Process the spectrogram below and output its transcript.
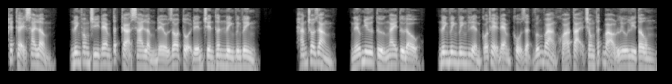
hết thảy sai lầm, ninh phong trí đem tất cả sai lầm đều do tội đến trên thân ninh vinh vinh. Hắn cho rằng, nếu như từ ngay từ đầu ninh vinh vinh liền có thể đem cổ giật vững vàng khóa tại trong thất bảo lưu ly tông,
